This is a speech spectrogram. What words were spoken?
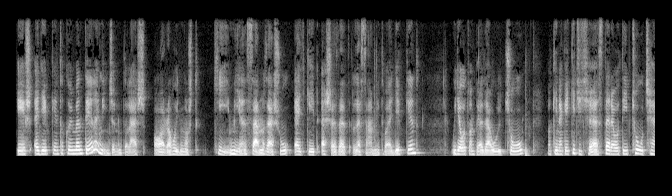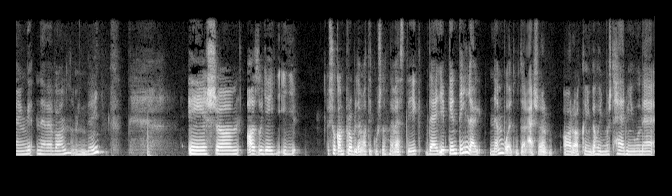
És egyébként a könyvben tényleg nincsen utalás arra, hogy most ki milyen származású, egy-két esetet leszámítva egyébként. Ugye ott van például Cho, akinek egy kicsit se sztereotíp Cho Chang neve van, mindegy és az ugye így, így sokan problematikusnak nevezték, de egyébként tényleg nem volt utalás arra a könyvbe, hogy most Hermione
